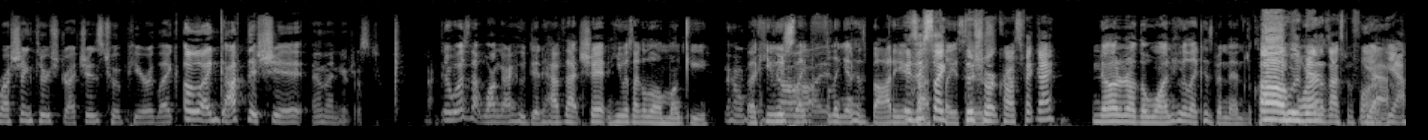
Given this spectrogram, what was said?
rushing through stretches to appear like, oh, I got this shit, and then you're just. Not There was that one guy who did have that shit, and he was like a little monkey. Oh like he was like flinging his body. Is this like places. the short CrossFit guy? No, no, no. The one who like has been in the class. Oh, who's before. been in the class before. Yeah, Yeah.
